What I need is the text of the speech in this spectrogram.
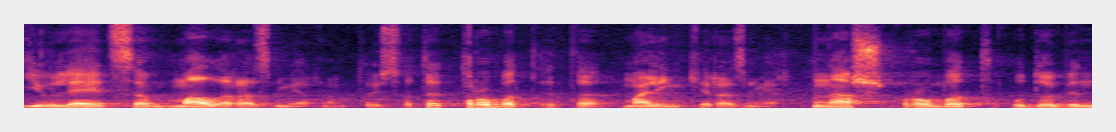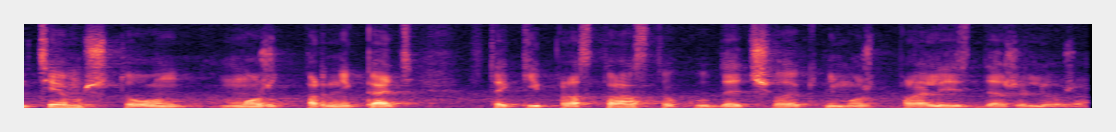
является малоразмерным. То есть вот этот робот это маленький размер. Наш робот удобен тем, что он может проникать такие пространства, куда человек не может пролезть даже лежа.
